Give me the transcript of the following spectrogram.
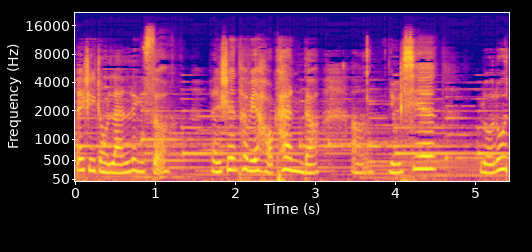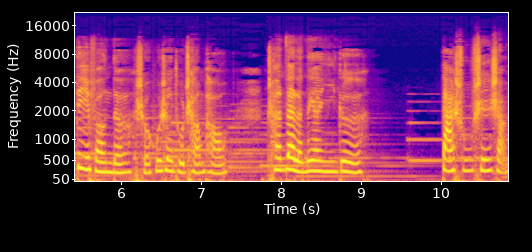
那是一种蓝绿色，本身特别好看的，嗯，有些裸露地方的守护圣徒长袍，穿在了那样一个大叔身上。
